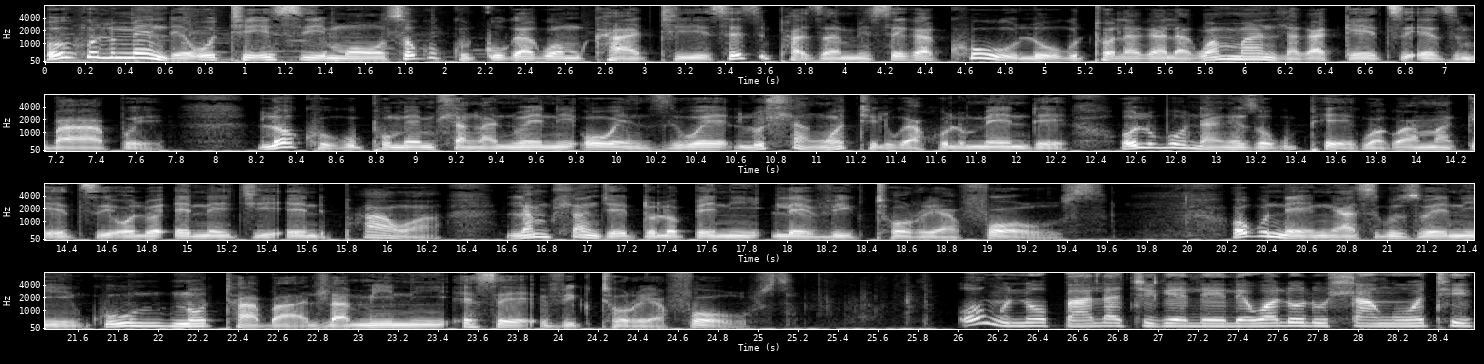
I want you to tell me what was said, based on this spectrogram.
uhulumende uthi isimo sokuguquka komkhathi sesiphazamise kakhulu ukutholakala kwamandla kagetsi ezimbabwe. Lokhu kuphume emhlanganweni owenziwe luhlangothi lukahulumende olubona ngezokuphekwa kwamagetsi olwe-energy and power lamhlanje edolobheni le-victoria falls. Okuningi asikuzweni kunothaba dlamini ese-victoria falls. Ongunobhala jikelele walolu hlangothi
